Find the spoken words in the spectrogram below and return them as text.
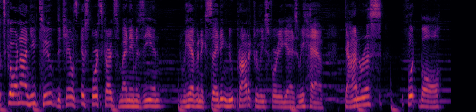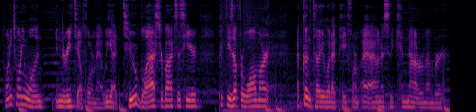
what's going on YouTube? The channel's If Sports Cards. My name is Ian, and we have an exciting new product release for you guys. We have Donruss Football 2021 in the retail format. We got two blaster boxes here. Picked these up for Walmart. I couldn't tell you what I paid for them. I, I honestly cannot remember.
